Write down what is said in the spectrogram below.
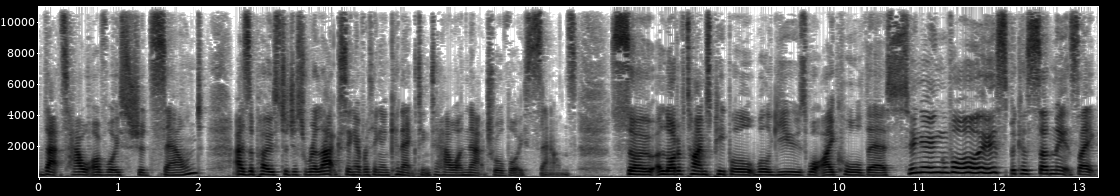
that's how our voice should sound, as opposed to just relaxing everything and connecting to how our natural voice sounds. So, a lot of times people will use what I call their singing voice because suddenly it's like,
